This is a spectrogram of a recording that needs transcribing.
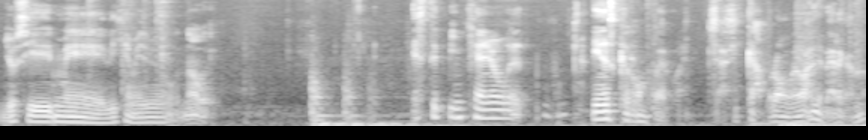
yo sí me dije a mí mismo, no, güey, este pinche año, güey, tienes que romper, güey, así cabrón, me vale verga, ¿no?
